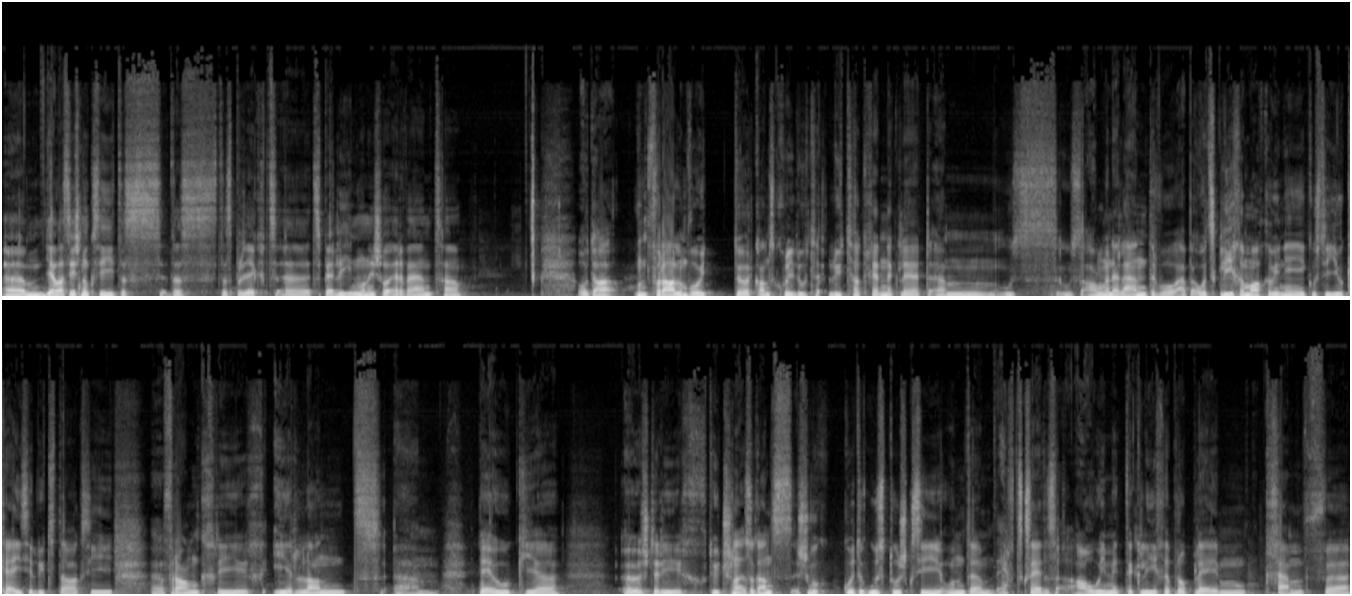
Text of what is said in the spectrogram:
Ähm, ja, was war noch? Gewesen? Das, das, das Projekt äh, in Berlin, das ich schon erwähnt habe. Und, da, und vor allem, wo ich dort ganz coole Leute, Leute habe kennengelernt ähm, aus, aus anderen Ländern, die eben auch das Gleiche machen wie ich. Aus der UK waren Leute da, gewesen, äh, Frankreich, Irland, ähm, Belgien, Österreich, Deutschland. Also ganz, es war ein guter Austausch gewesen und ähm, echt zu sehen, dass alle mit den gleichen Problemen kämpfen,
